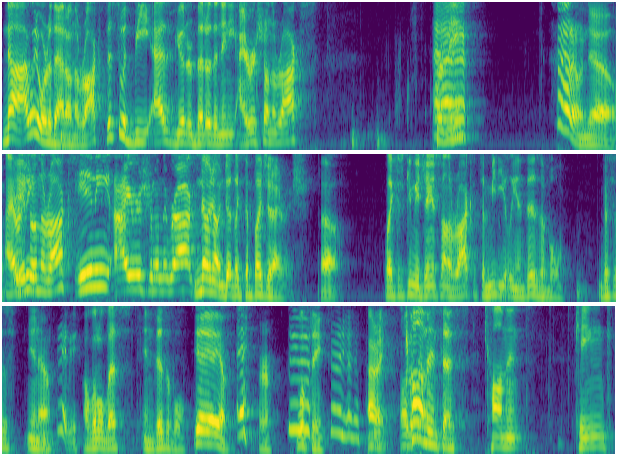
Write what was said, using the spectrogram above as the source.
No, I would order that on the rocks. This would be as good or better than any Irish on the rocks. For Uh, me, I don't know. Irish Any- on the rocks. Any Irish on the rocks? no, no, no, like the budget Irish. Oh. Like just give me a Jameson on the rocks. It's immediately invisible. This is, you know, Maybe. a little less invisible. Yeah, yeah, yeah. Eh. Or we'll see. Yeah, yeah, yeah. All right, the comment us. Comment King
